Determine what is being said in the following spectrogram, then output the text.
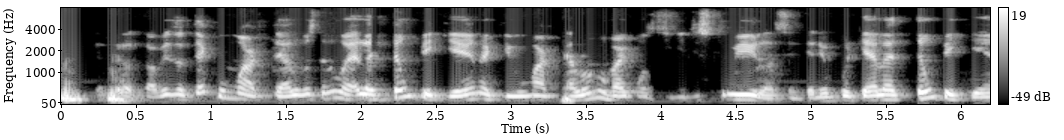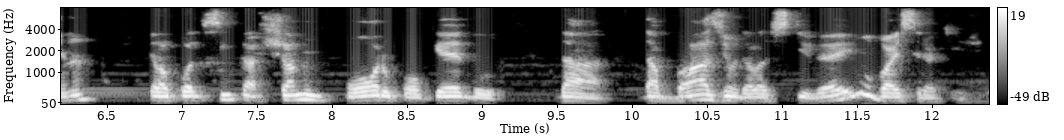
entendeu? talvez até com um martelo, você não, ela é tão pequena que o martelo não vai conseguir destruí-la, entendeu? Porque ela é tão pequena que ela pode se encaixar num poro qualquer do, da, da base onde ela estiver e não vai ser atingida.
